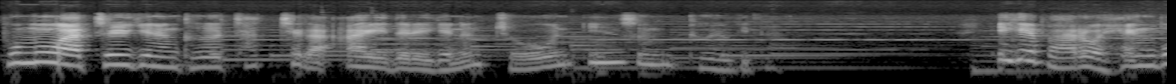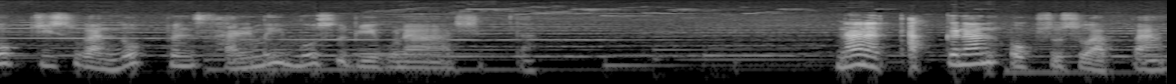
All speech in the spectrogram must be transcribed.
부모와 즐기는 그 자체가 아이들에게는 좋은 인성 교육이다. 이게 바로 행복 지수가 높은 삶의 모습이구나 싶다. 나는 따끈한 옥수수와 빵,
